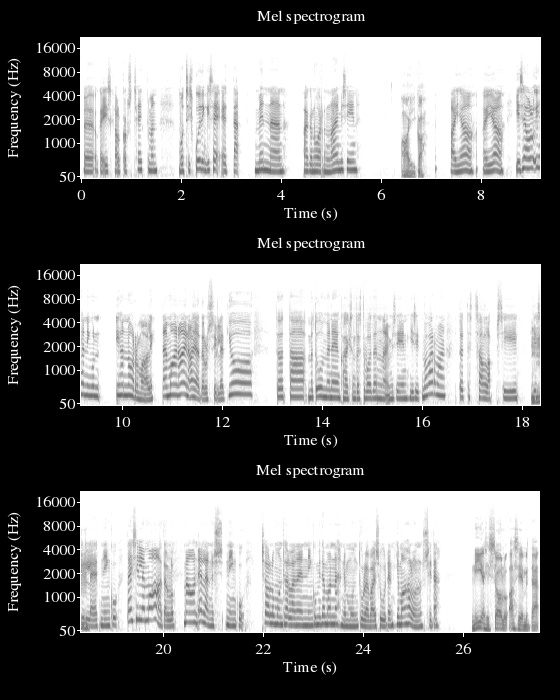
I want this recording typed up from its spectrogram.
Okei, okay, iskä on ollut 27. Mutta siis kuitenkin se, että mennään aika nuorena naimisiin. Aika. Ai jaa, ai jaa. Ja se on ollut ihan, niin kuin, ihan normaali. Tai mä oon aina ajatellut silleen, että joo, tota, mä tuun meneen 18 vuoteen naimisiin. Ja sitten mä varmaan toivottavasti saan lapsia. Ja Mhm. silleen, että niinku, tai silleen mä oon ajatellut. Mä oon elänyt niinku, se on ollut mun sellainen, niinku, mitä mä oon nähnyt mun tulevaisuuden. Ja mä oon halunnut sitä. Niin ja siis se on ollut asia, mitä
